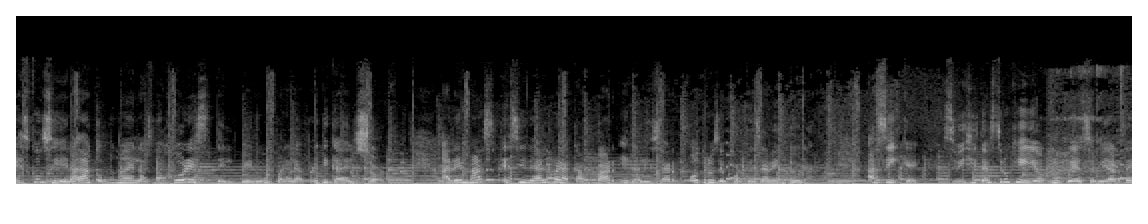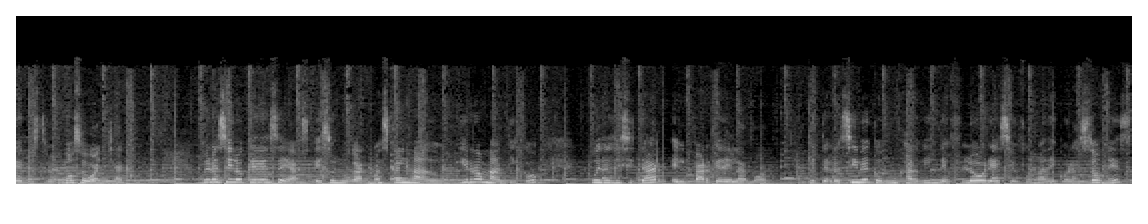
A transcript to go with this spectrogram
Es considerada como una de las mejores del Perú para la práctica del surf. Además, es ideal para acampar y realizar otros deportes de aventura. Así que, si visitas Trujillo, no puedes olvidarte de nuestro hermoso Huanchaco. Pero si lo que deseas es un lugar más calmado y romántico, puedes visitar el Parque del Amor, que te recibe con un jardín de flores en forma de corazones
